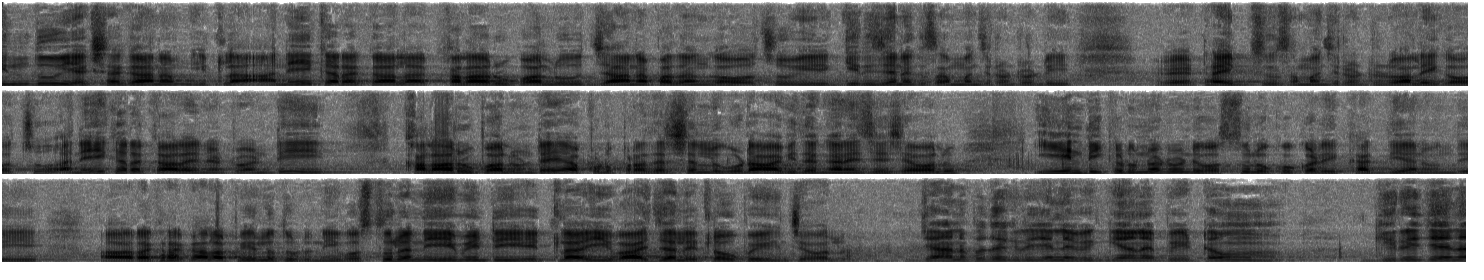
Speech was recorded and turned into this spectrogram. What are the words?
సింధు యక్షగానం ఇట్లా అనేక రకాల కళారూపాలు జానపదం కావచ్చు ఈ గిరిజనకు సంబంధించినటువంటి ట్రైబ్స్కి సంబంధించినటువంటి వాళ్ళవి కావచ్చు అనేక రకాలైనటువంటి కళారూపాలు ఉంటాయి. అప్పుడు ప్రదర్శనలు కూడా ఆ విధంగానే చేసేవాళ్ళు. ఏంటి ఇక్కడ ఉన్నటువంటి వస్తువులు? ఒక్కొక్కటి కద్ది అని ఉంది. రకరకాల పేర్లతో ఈ వస్తువులన్నీ ఏమేంటి? ఎట్లా ఈ వాయిద్యాలు ఎట్లా ఉపయోగించేవాళ్ళు? జానపద గిరిజన విజ్ఞాన పీఠం గిరిజన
